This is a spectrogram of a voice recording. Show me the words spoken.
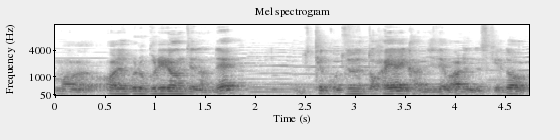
ー、まああれこれブリランテなんで結構ずっと速い感じではあるんですけど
